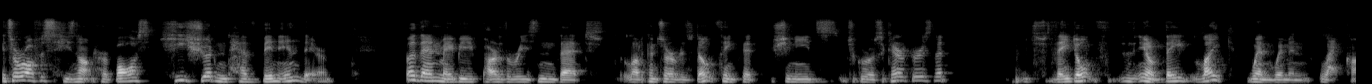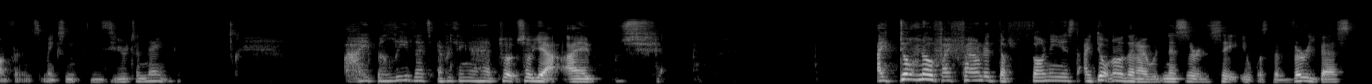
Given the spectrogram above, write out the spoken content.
it's her office, he's not her boss, he shouldn't have been in there. But then maybe part of the reason that a lot of conservatives don't think that she needs to grow as a character is that they don't, you know, they like when women lack confidence. It makes them easier to nag. I believe that's everything I had. So, so yeah, I I don't know if I found it the funniest. I don't know that I would necessarily say it was the very best,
